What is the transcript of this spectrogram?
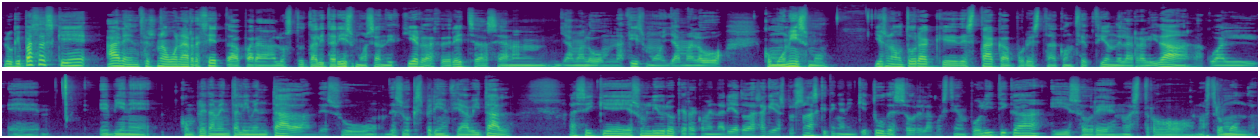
Lo que pasa es que Arendt es una buena receta para los totalitarismos, sean de izquierdas, de derechas, sean, llámalo nazismo, llámalo comunismo. Y es una autora que destaca por esta concepción de la realidad, la cual eh, viene completamente alimentada de su, de su experiencia vital. Así que es un libro que recomendaría a todas aquellas personas que tengan inquietudes sobre la cuestión política y sobre nuestro, nuestro mundo.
